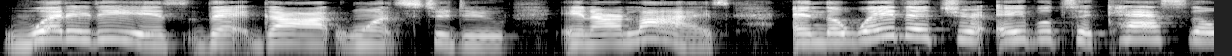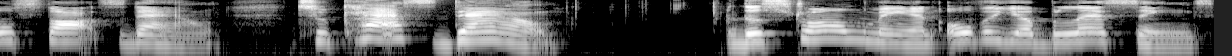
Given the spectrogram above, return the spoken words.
what it is that God wants to do in our lives. And the way that you're able to cast those thoughts down, to cast down the strong man over your blessings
